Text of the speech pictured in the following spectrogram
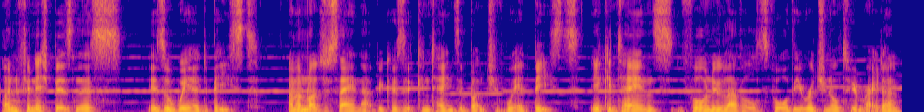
Unfinished Business is a weird beast. And I'm not just saying that because it contains a bunch of weird beasts. It contains four new levels for the original Tomb Raider,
